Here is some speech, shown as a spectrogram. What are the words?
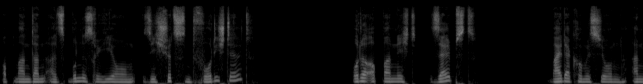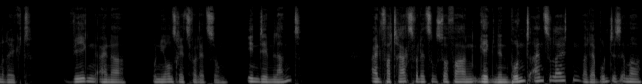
ob man dann als Bundesregierung sich schützend vor die stellt oder ob man nicht selbst bei der Kommission anregt, wegen einer Unionsrechtsverletzung in dem Land ein Vertragsverletzungsverfahren gegen den Bund einzuleiten, weil der Bund ist immer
